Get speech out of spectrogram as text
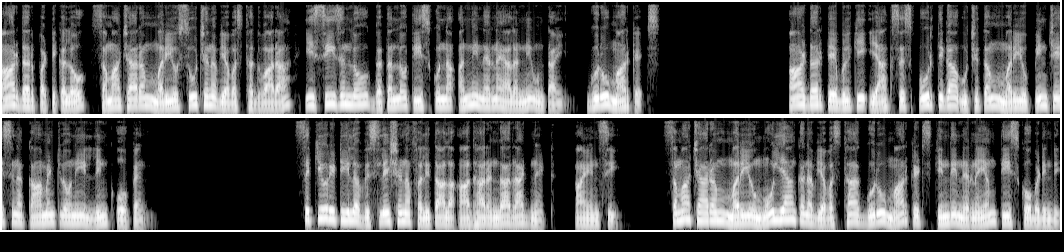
ఆర్డర్ పట్టికలో సమాచారం మరియు సూచన వ్యవస్థ ద్వారా ఈ సీజన్లో గతంలో తీసుకున్న అన్ని నిర్ణయాలన్నీ ఉంటాయి. గురు మార్కెట్స్. ఆర్డర్ టేబుల్కి యాక్సెస్ పూర్తిగా ఉచితం మరియు పిన్ చేసిన కామెంట్లోని లింక్ ఓపెన్. సెక్యూరిటీల విశ్లేషణ ఫలితాల ఆధారంగా రాడ్నెట్ ఐఎన్సి సమాచారం మరియు మూల్యాంకన వ్యవస్థ గురు మార్కెట్స్ కింది నిర్ణయం తీసుకోబడింది.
